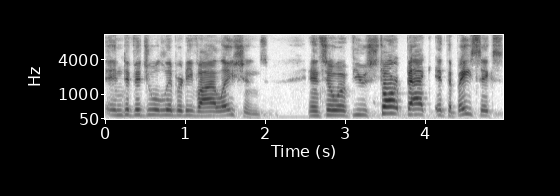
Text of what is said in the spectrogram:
individual liberty violations. And so if you start back at the basics,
